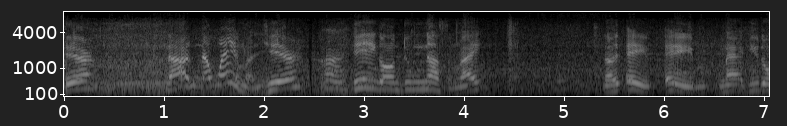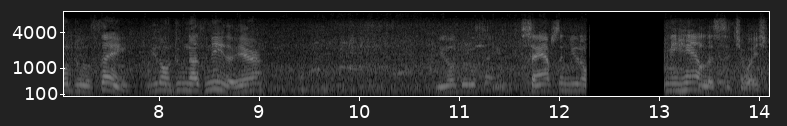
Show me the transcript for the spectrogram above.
Here? Now, now wait a minute. Here? He ain't gonna do nothing, right? Now, hey, hey, Mac, you don't do a thing. You don't do nothing either, here? You don't do a thing. Samson, you don't let me handle this situation.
